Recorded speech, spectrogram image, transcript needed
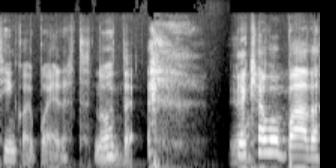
tinga på båret. Nåde. Ja. Jeg kan bare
